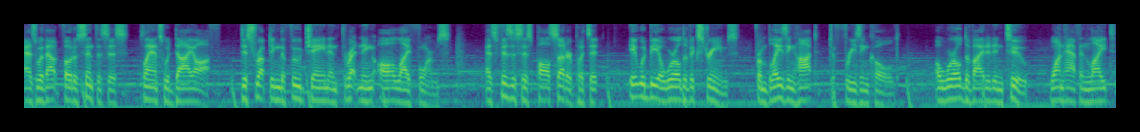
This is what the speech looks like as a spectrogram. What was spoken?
as without photosynthesis, plants would die off, disrupting the food chain and threatening all life forms. As physicist Paul Sutter puts it, it would be a world of extremes, from blazing hot to freezing cold. A world divided in two, one half in light,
